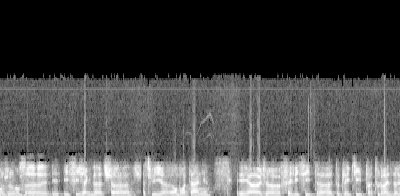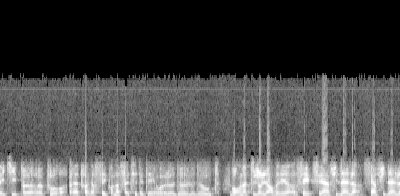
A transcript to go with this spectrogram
Bonjour, euh, ici Jacques Dutch, euh, je suis euh, en Bretagne et je félicite toute l'équipe, tout le reste de l'équipe pour la traversée qu'on a faite cet été, le 2, le 2 août. Bon, on a toujours gardé, c'est un fidèle, c'est un fidèle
